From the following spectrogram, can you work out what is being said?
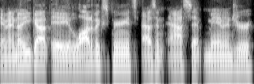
and I know you got a lot of experience as an asset manager.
